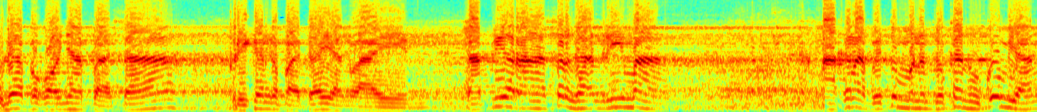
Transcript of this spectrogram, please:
Udah pokoknya basah berikan kepada yang lain. Tapi orang asal nggak nerima. Nabi itu menentukan hukum yang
